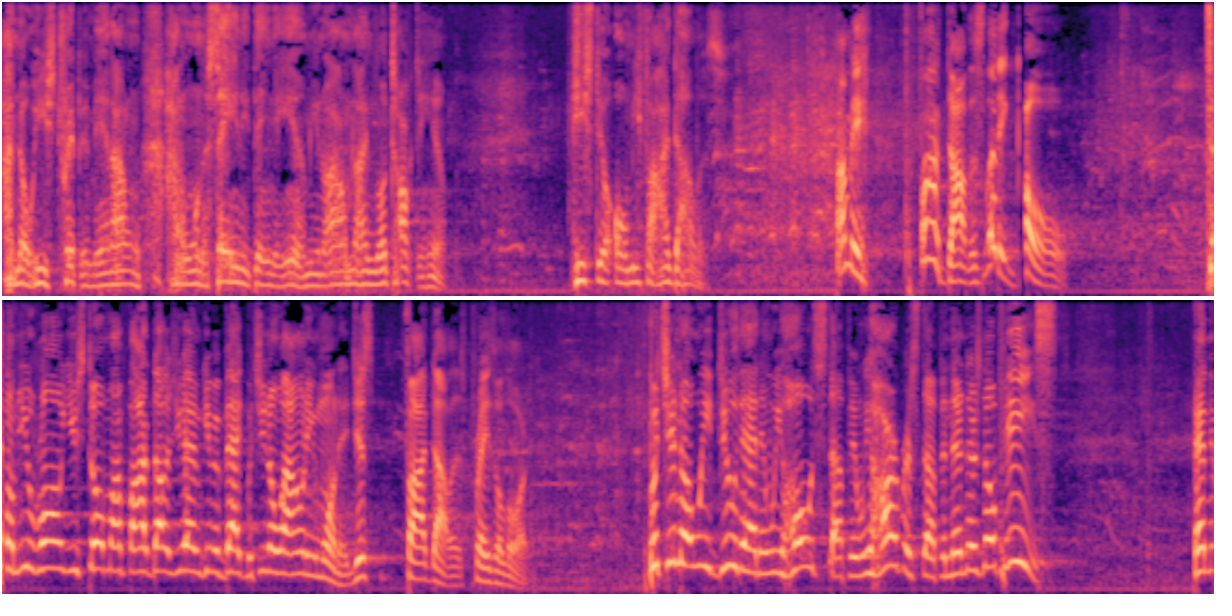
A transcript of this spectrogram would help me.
I know he's tripping, man. I don't, I don't want to say anything to him. You know, I'm not even going to talk to him. He still owe me five dollars. I mean, five dollars. Let it go. Tell him you wrong. You stole my five dollars. You haven't given it back. But you know what? I don't even want it. Just five dollars. Praise the Lord. But you know, we do that and we hold stuff and we harbor stuff and there, there's no peace. And,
